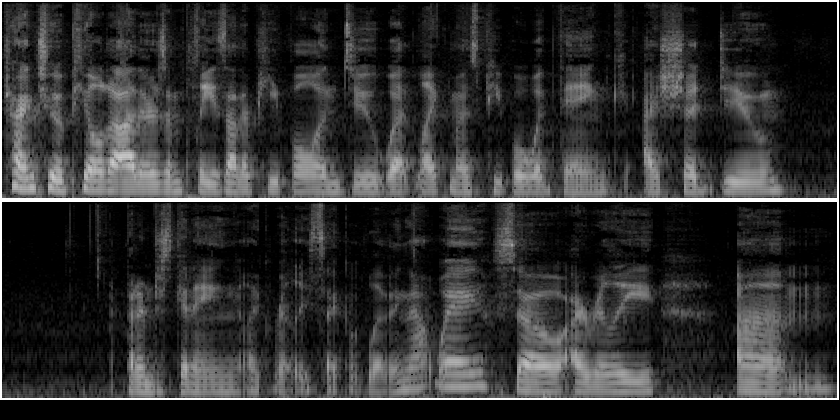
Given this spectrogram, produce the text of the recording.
trying to appeal to others and please other people and do what like most people would think I should do. But I'm just getting like really sick of living that way. So I really um,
